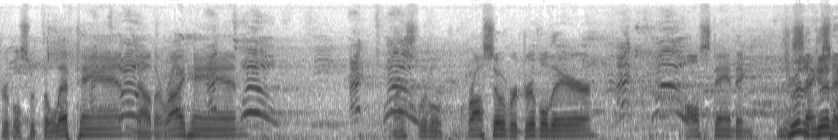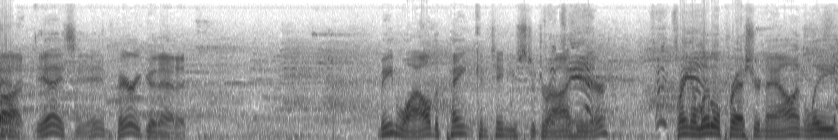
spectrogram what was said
Dribbles with the left hand, now the right hand. Nice little crossover dribble there. All standing in He's the really same good at spot. Yeah, he's eh, very good at it. Meanwhile, the paint continues to dry here. Bring a little pressure now, and Lee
